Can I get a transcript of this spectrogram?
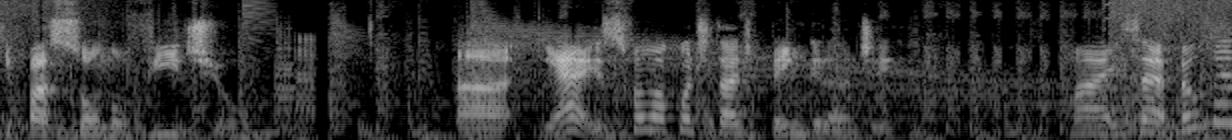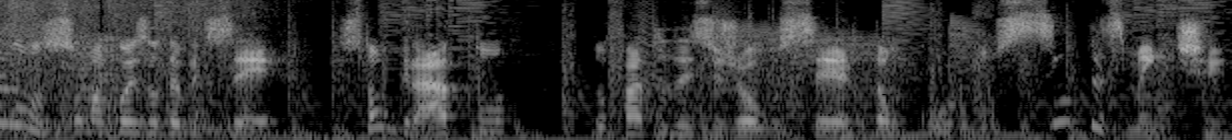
que passou no vídeo, uh, yeah, isso foi uma quantidade bem grande. Mas é, pelo menos uma coisa eu devo dizer. Estou grato do fato desse jogo ser tão curto, simplesmente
